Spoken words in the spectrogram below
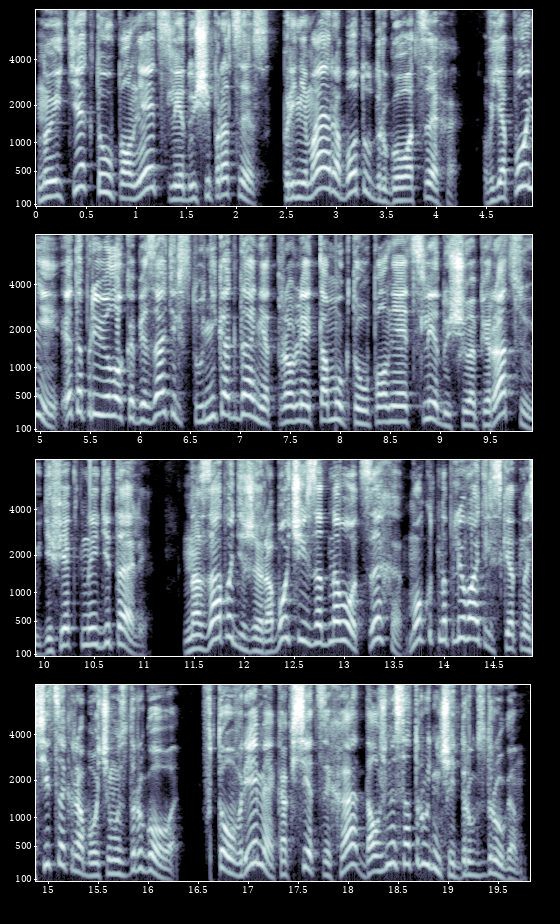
но и те, кто выполняет следующий процесс, принимая работу другого цеха. В Японии это привело к обязательству никогда не отправлять тому, кто выполняет следующую операцию, дефектные детали. На Западе же рабочие из одного цеха могут наплевательски относиться к рабочим из другого, в то время как все цеха должны сотрудничать друг с другом.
